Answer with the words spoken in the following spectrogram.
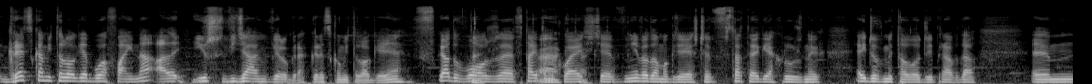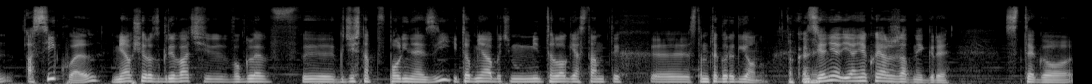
grecka mitologia była fajna, ale Mhm. już widziałem w wielu grach grecką mitologię, nie? W God of Warze, w Titan Tak, Questie, w nie wiadomo gdzie jeszcze, w strategiach różnych, Age of Mythology, prawda? Ym, a sequel miał się rozgrywać w ogóle w, y, gdzieś na, w Polinezji i to miała być mitologia z, tamtych, y, z tamtego regionu. Okej. Więc ja nie, ja nie kojarzę żadnej gry z tego,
